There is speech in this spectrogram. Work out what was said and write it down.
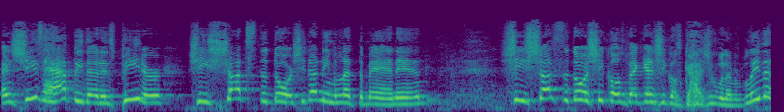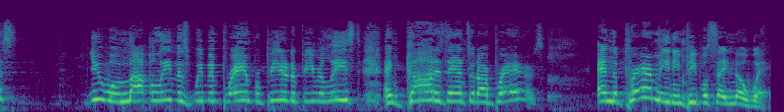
and she's happy that it's Peter. She shuts the door. She doesn't even let the man in. She shuts the door. She goes back in. She goes, Guys, you will never believe this. You will not believe this. We've been praying for Peter to be released, and God has answered our prayers. And the prayer meeting, people say, No way.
